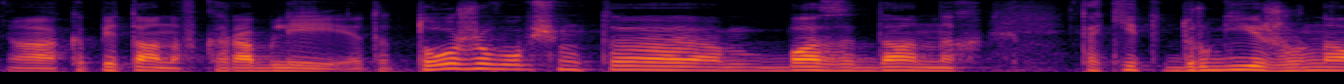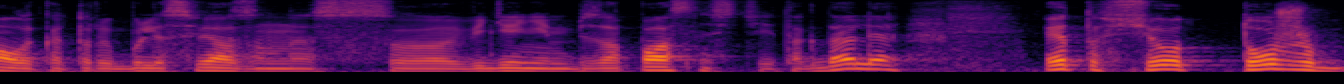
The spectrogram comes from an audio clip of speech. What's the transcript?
капитанов кораблей — это тоже, в общем-то, базы данных какие-то другие журналы, которые были связаны с э, ведением безопасности и так далее, это все тоже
